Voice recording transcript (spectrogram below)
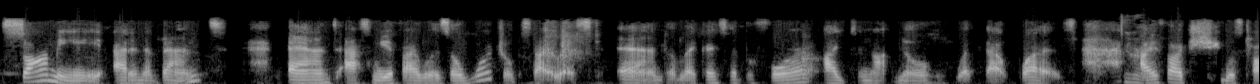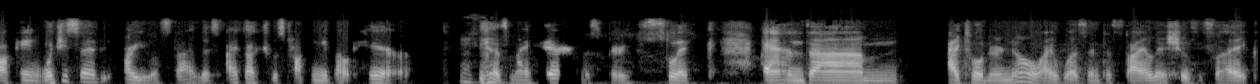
saw me at an event and asked me if I was a wardrobe stylist. And like I said before, I did not know what that was. Right. I thought she was talking, when she said, Are you a stylist? I thought she was talking about hair mm-hmm. because my hair was very slick. And um, I told her, No, I wasn't a stylist. She was just like,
